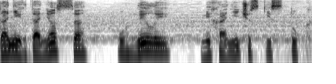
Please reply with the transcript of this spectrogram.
до них донесся унылый механический стук.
